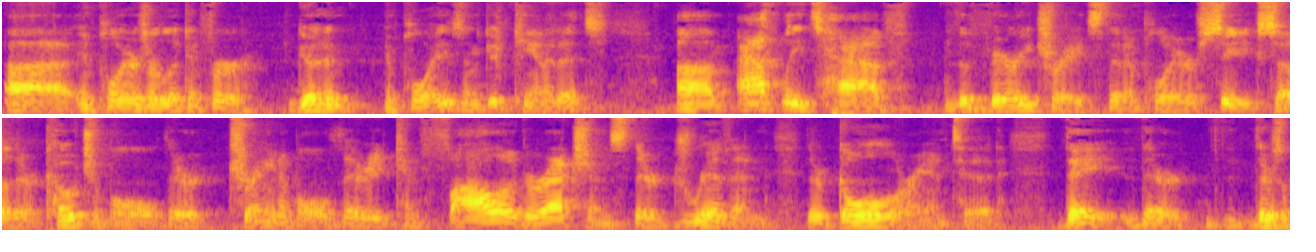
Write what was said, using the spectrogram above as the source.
uh, employers are looking for good em- employees and good candidates. Um, athletes have the very traits that employers seek. So they're coachable, they're trainable, they can follow directions, they're driven, they're goal oriented. They they're, there's a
